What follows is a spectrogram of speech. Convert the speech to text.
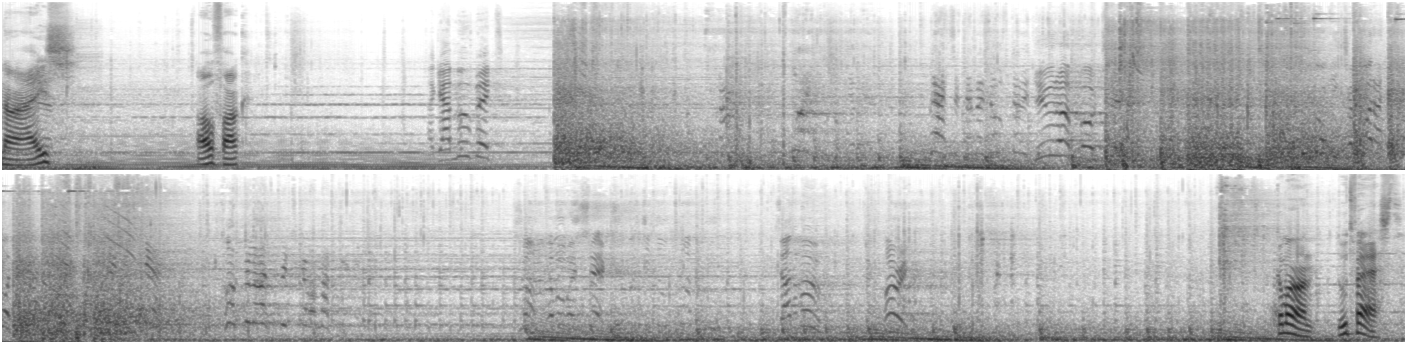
Nice. Oh fuck. I got movement. Give it up, Bojic. Cover by six. He's on the move. Hurry. Come on, do it fast.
